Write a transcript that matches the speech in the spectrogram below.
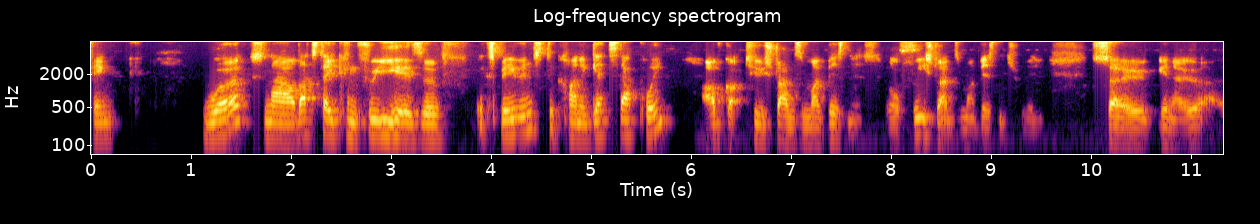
think works. Now that's taken three years of experience to kind of get to that point. I've got two strands in my business, or three strands in my business, really. So you know, uh,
